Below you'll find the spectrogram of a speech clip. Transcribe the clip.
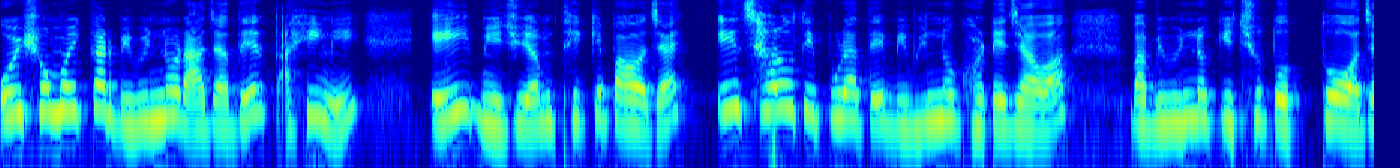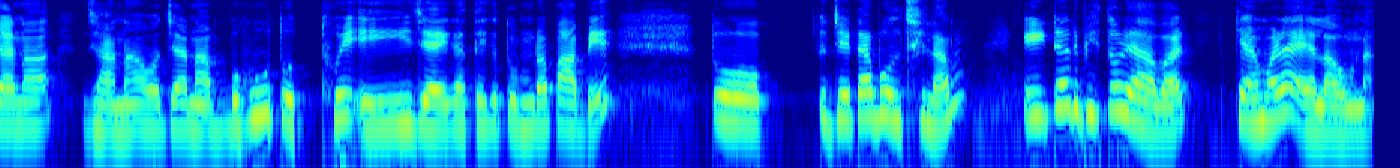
ওই সময়কার বিভিন্ন রাজাদের কাহিনী এই মিউজিয়াম থেকে পাওয়া যায়। এছাড়াও ত্রিপুরাতে বিভিন্ন ঘটে যাওয়া বা বিভিন্ন কিছু তথ্য অজানা, জানা অজানা বহু তথ্যই এই জায়গা থেকে তোমরা পাবে। তো যেটা বলছিলাম, এইটার ভিতরে আবার ক্যামেরা অ্যালাউ না।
